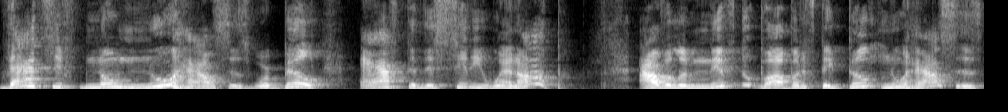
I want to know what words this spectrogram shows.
that's if no new houses were built after the city went up. But if they built new houses,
